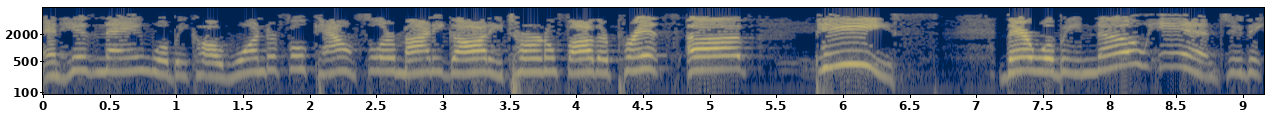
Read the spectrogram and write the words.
and his name will be called Wonderful Counselor, Mighty God, Eternal Father, Prince of Peace. There will be no end to the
